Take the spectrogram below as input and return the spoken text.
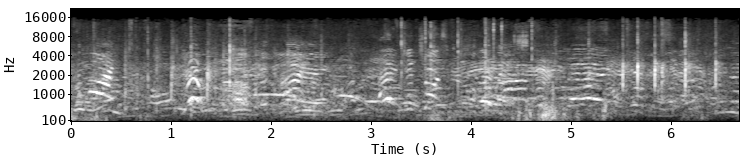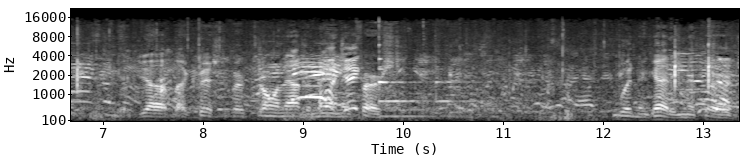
Come on. Hey, good choice. By Christopher throwing out the man at first. Wouldn't have got him at third.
